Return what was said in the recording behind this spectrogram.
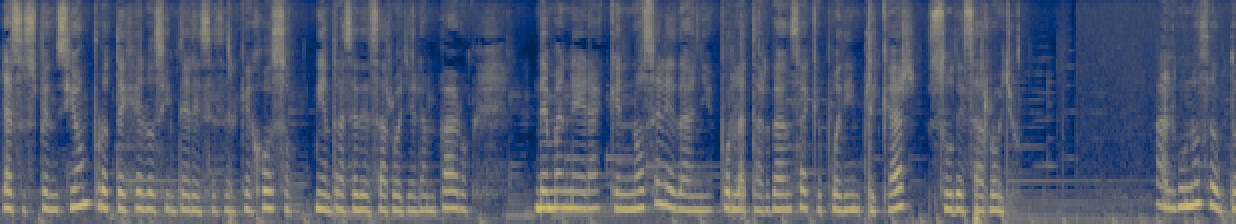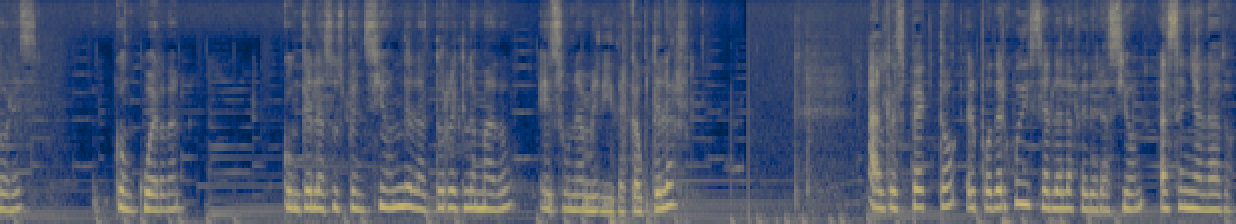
la suspensión protege los intereses del quejoso mientras se desarrolla el amparo, de manera que no se le dañe por la tardanza que puede implicar su desarrollo. Algunos autores concuerdan con que la suspensión del acto reclamado es una medida cautelar. Al respecto, el Poder Judicial de la Federación ha señalado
